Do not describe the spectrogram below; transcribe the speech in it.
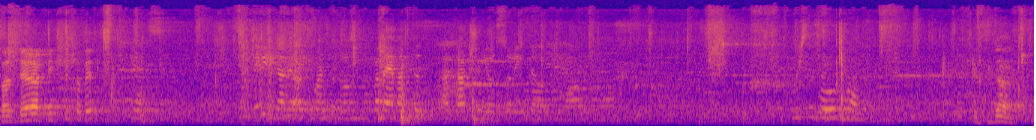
But there are pictures of it? Yes. Maybe the other ones from Babeba, but actually also later on tomorrow. Which is our It's done.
